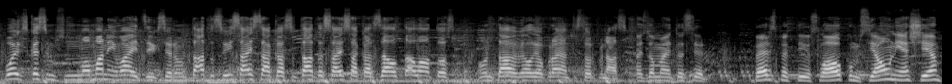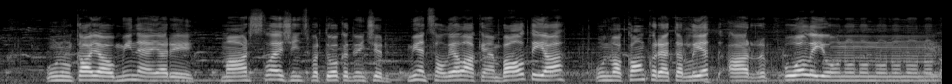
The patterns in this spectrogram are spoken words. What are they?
puikas, kas jums no maniem vajadzīgs ir. Un tā tas viss aizsākās, un tā tas aizsākās zelta talantos, un tā vēl joprojām tas turpinās. Es domāju, tas ir perspektīvas laukums jauniešiem. Un, un kā jau minēja arī Mārcis Lēžiņš par to, ka viņš ir viens no lielākajiem Baltijā, un vēl konkurēt ar, Liet, ar Poliju un, un, un, un, un, un, un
